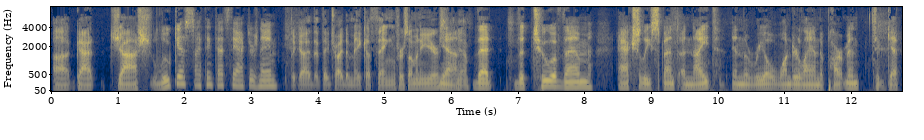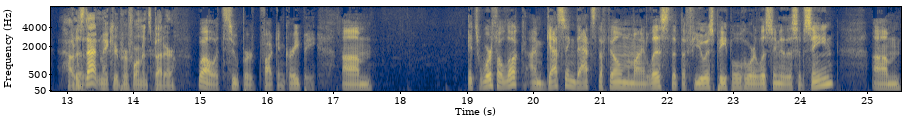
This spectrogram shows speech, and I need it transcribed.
uh, got Josh Lucas. I think that's the actor's name. The guy that they tried to make a thing for so many years. Yeah, yeah. that the two of them actually spent a night in the real Wonderland apartment to get. How the- does that make your performance better? Well, it's super fucking creepy. Um, it's worth a look. I'm guessing that's the film on my list that the fewest people who are listening to this have seen. Um,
